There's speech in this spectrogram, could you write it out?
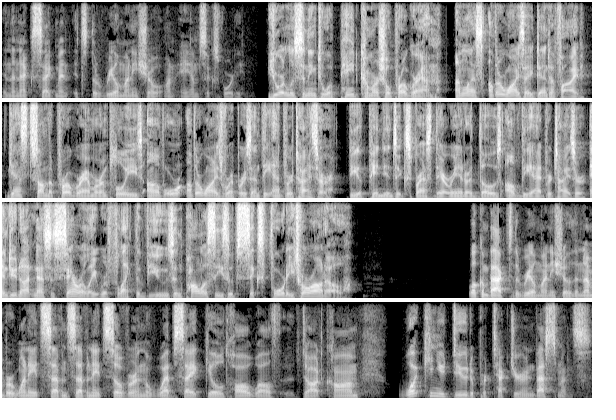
in the next segment. It's the real money show on am 640 you're listening to a paid commercial program. Unless otherwise identified, guests on the program are employees of or otherwise represent the advertiser. The opinions expressed therein are those of the advertiser and do not necessarily reflect the views and policies of 640 Toronto. Welcome back to the Real Money Show. The number 18778 Silver and the website guildhallwealth.com. What can you do to protect your investments?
